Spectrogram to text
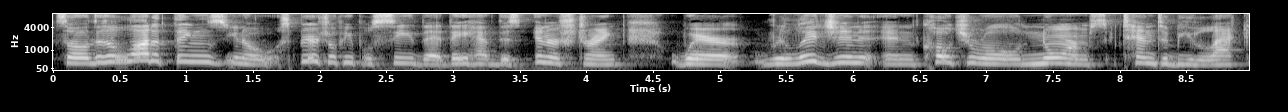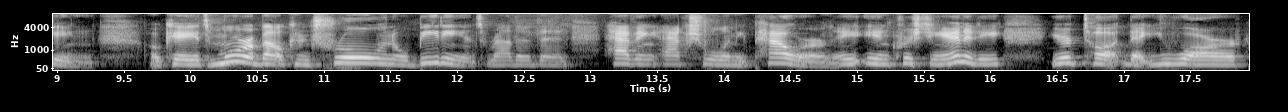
So there's a lot of things, you know, spiritual people see that they have this inner strength where religion and cultural norms tend to be lacking. Okay, it's more about control and obedience rather than having actual any power. In Christianity, you're taught that you are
